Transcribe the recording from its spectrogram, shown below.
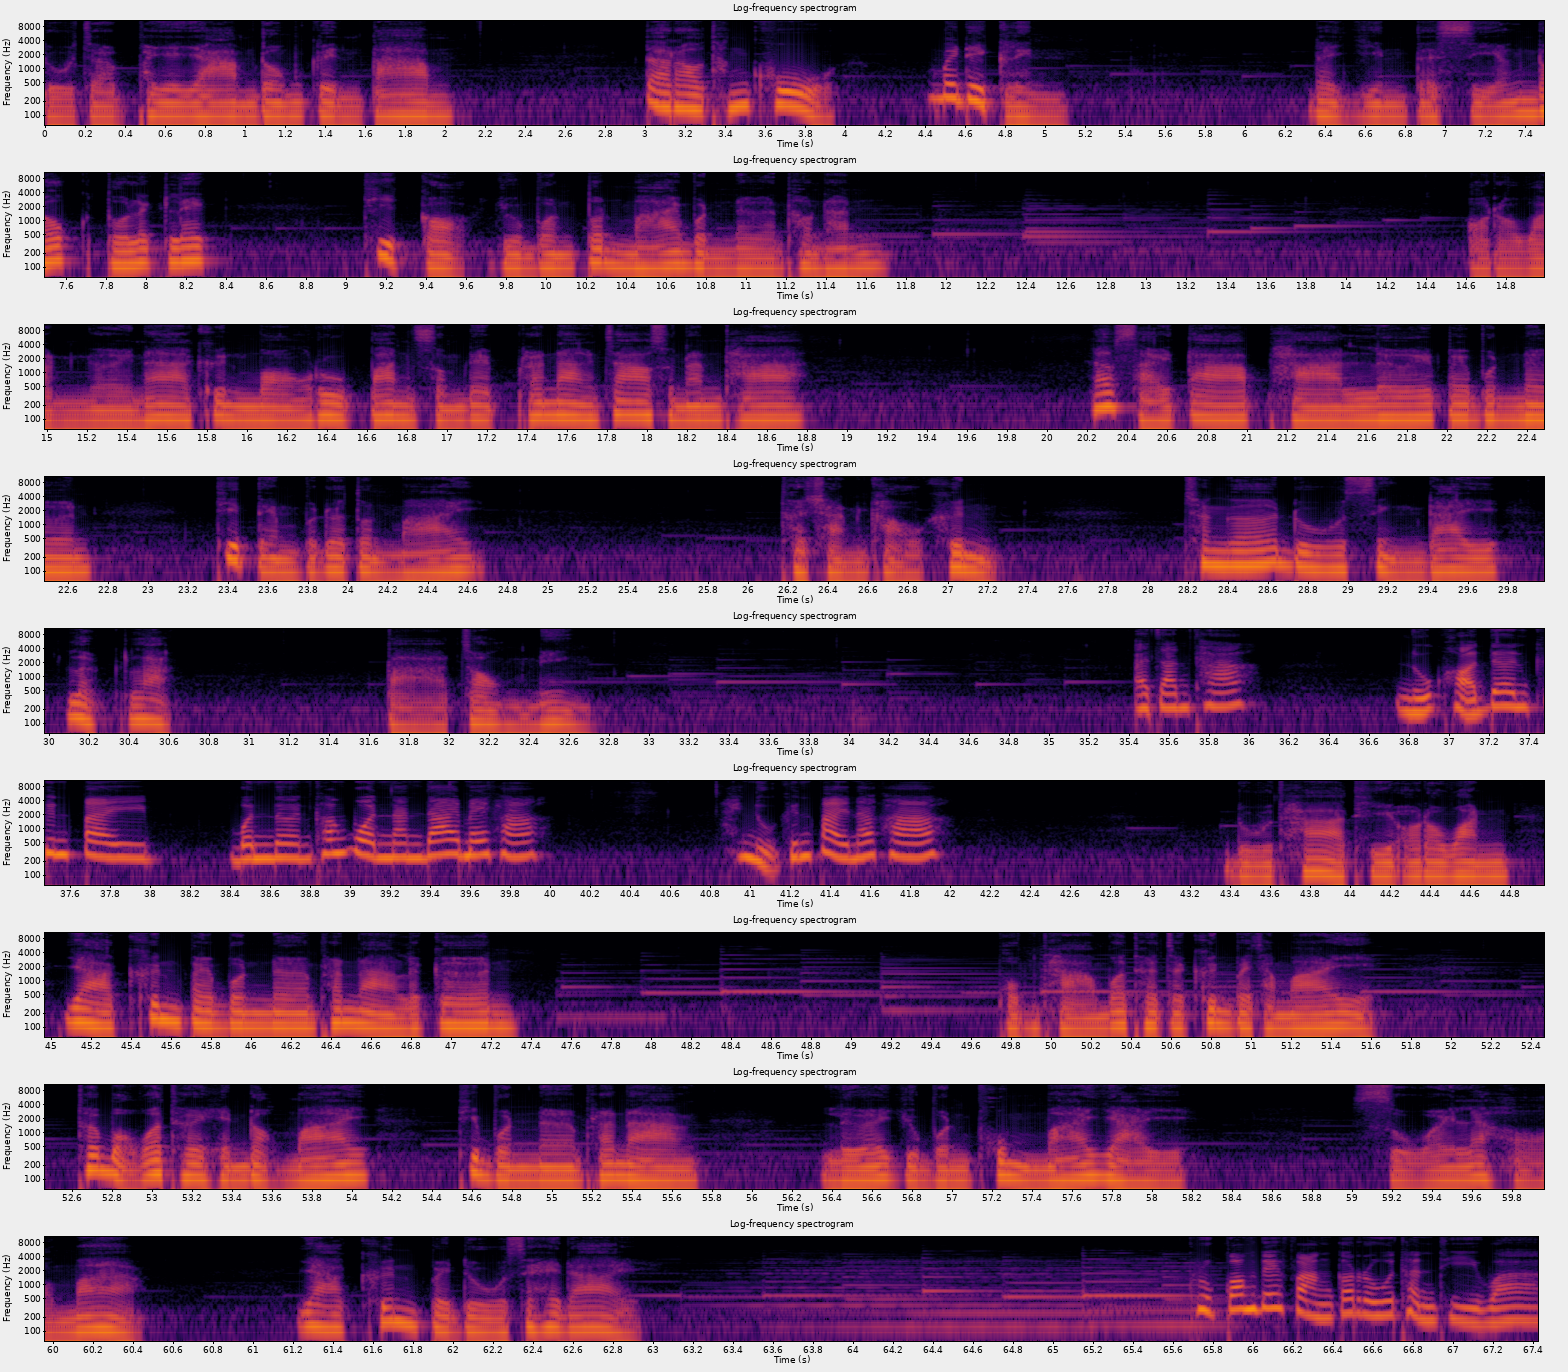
ดูจะพยายามดมกลิ่นตาม แต่เราทั้งคู่ไม่ได้กลิ่น ได้ยินแต่เสียงนกตัวเล็กๆ ที่เกาะอยู่บนต้นไม้บนเนินเท่านั้น อรวรันเงยหน้าขึ้นมองรูปปั้นสมเด็จพระนางเจ้าสุนันทา แล้วสายตาผ่านเลยไปบนเนินที่เต็มไปด้วยต้นไม้ เธอชันเข่าขึ้นชะเง้อดูสิ่งใดเลิกลัก ตาจ้องนิ่ง อาจารย์คะ หนูขอเดินขึ้นไปบนเนินข้างบนนั้นได้ไหมคะ ให้หนูขึ้นไปนะคะ ดูท่าทีอรวรันอยากขึ้นไปบนเนินพระนางเหลือเกิน ผมถามว่าเธอจะขึ้นไปทำไม เธอบอกว่าเธอเห็นดอกไม้ที่บนเนินพระนาง เหลืออยู่บนพุ่มไม้ใหญ่ สวยและหอมมาก อยากขึ้นไปดูเสียให้ได้ ครูก้องได้ฟังก็รู้ทันทีว่า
